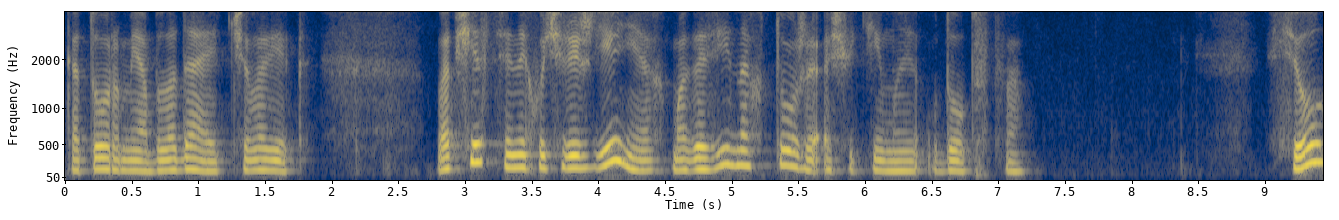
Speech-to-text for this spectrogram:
которыми обладает человек. В общественных учреждениях, магазинах тоже ощутимые удобства. Все,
